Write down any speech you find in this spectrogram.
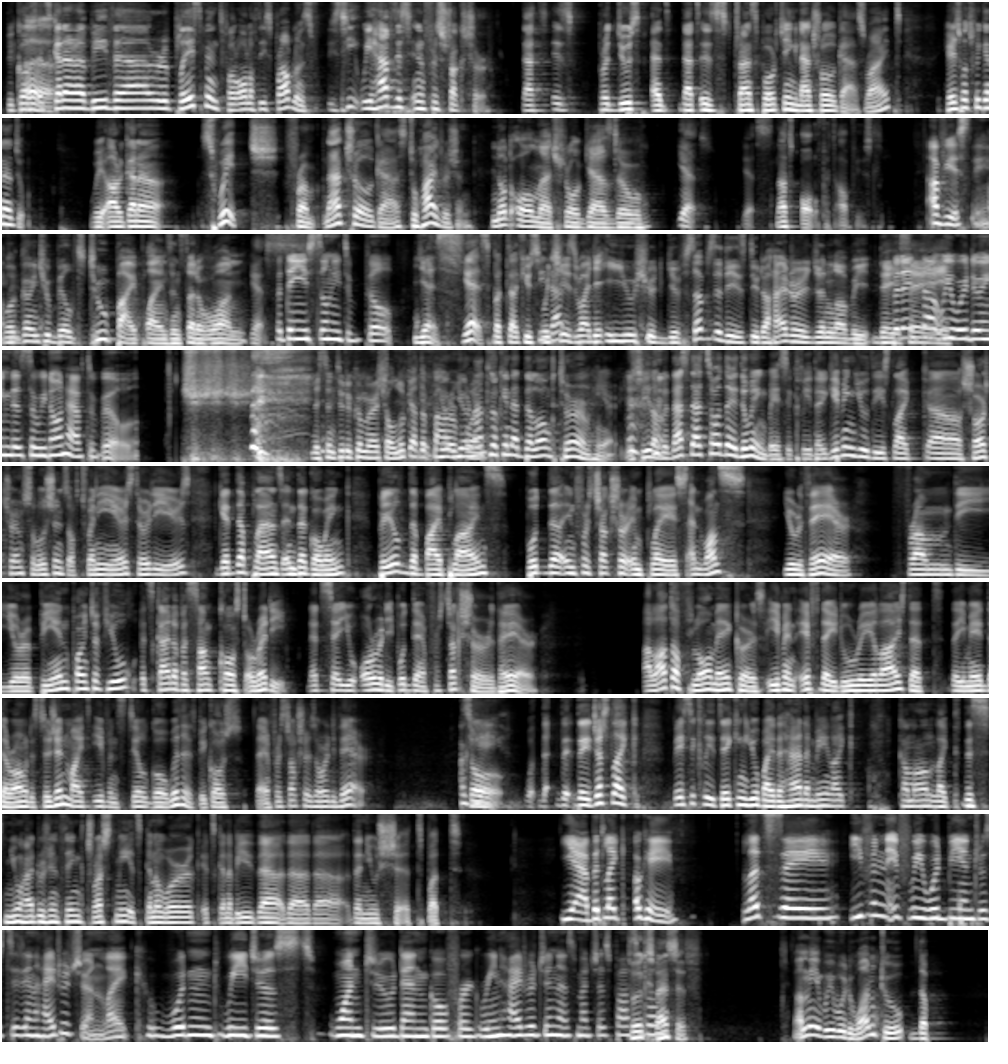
because Uh, it's gonna be the replacement for all of these problems. You see, we have this infrastructure that is produced and that is transporting natural gas, right? Here's what we're gonna do: we are gonna switch from natural gas to hydrogen. not all natural gas, though. Yes, yes, not all of it, obviously. Obviously, We're going to build two pipelines instead of one. Yes, but then you still need to build. Yes. yes, but like you see, Which that, is why the EU should give subsidies to the hydrogen lobby. They But say, I thought we were doing this so we don't have to build. Listen to the commercial, look at the PowerPoint. you're not looking at the long term here. You see, like, that's that's what they're doing basically. They're giving you these like uh, short term solutions of 20 years, 30 years. Get the plans in the going, build the pipelines, put the infrastructure in place, and once you're there, from the European point of view, it's kind of a sunk cost already. Let's say you already put the infrastructure there. A lot of lawmakers, even if they do realize that they made the wrong decision, might even still go with it because the infrastructure is already there. So Okay. th- they just like basically taking you by the hand and being like, "Come on, like this new hydrogen thing. Trust me, it's gonna work. It's gonna be the the the, the new shit." But Yeah, but like, okay, let's say even if we would be interested in hydrogen, like, wouldn't we just want to then go for green hydrogen as much as possible? too expensive. I mean, we would want to. The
